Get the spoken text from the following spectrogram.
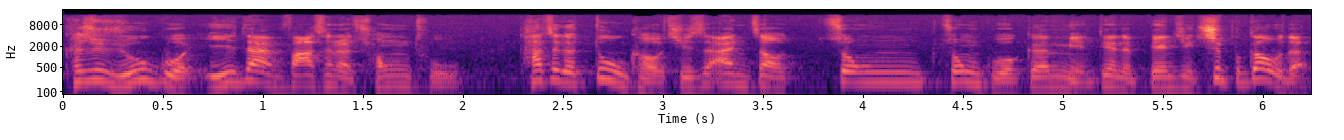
可是如果一旦发生了冲突，它这个渡口其实按照中中国跟缅甸的边境是不够的，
